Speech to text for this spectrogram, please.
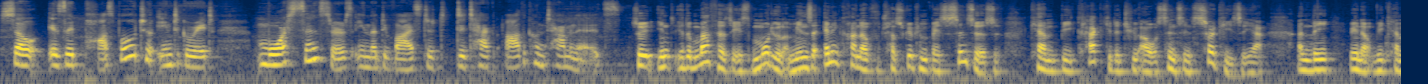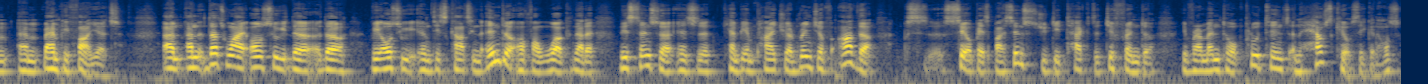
So, is it possible to integrate more sensors in the device to detect other contaminants? So, in, in the method is modular, means any kind of transcription-based sensors can be connected to our sensing circuits, yeah, and then you know we can um, amplify it. And, and that's why also the, the we also um, discussed in the end of our work that uh, this sensor is uh, can be applied to a range of other cell-based biosensors to detect different uh, environmental pollutants and health healthcare signals.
